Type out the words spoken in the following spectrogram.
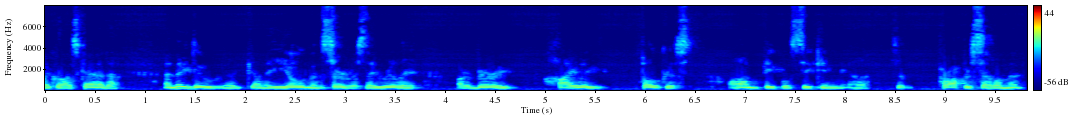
across Canada, and they do kind of yeoman service. They really are very highly focused on people seeking uh, proper settlement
